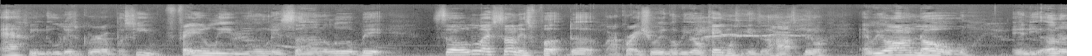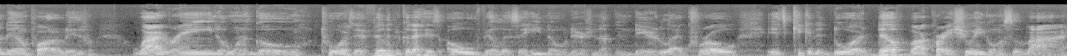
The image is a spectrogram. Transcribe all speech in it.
actually knew this girl, but she fatally wounded Sun a little bit. So look like Sun is fucked up. I'm quite sure he's gonna be okay once he gets to the hospital. And we all know in the other damn part of this why Ren don't want to go towards that village because that's his old village and he know there's nothing there. Like Qrow is kicking the door of death, but I'm quite sure he gonna survive.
